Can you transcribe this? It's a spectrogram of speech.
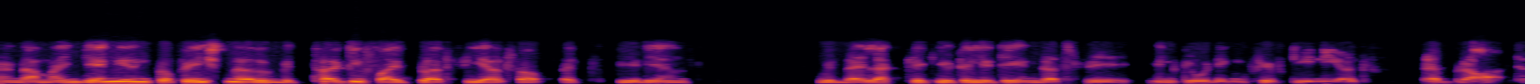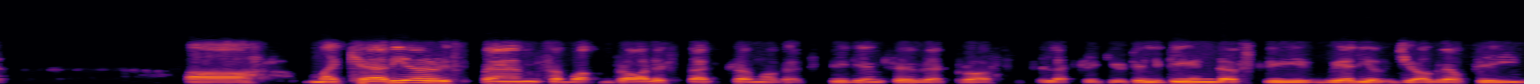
and I'm an engineering professional with 35 plus years of experience with the electric utility industry, including 15 years abroad. Uh, my career spans a broad spectrum of experiences across electric utility industry, various geographies,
